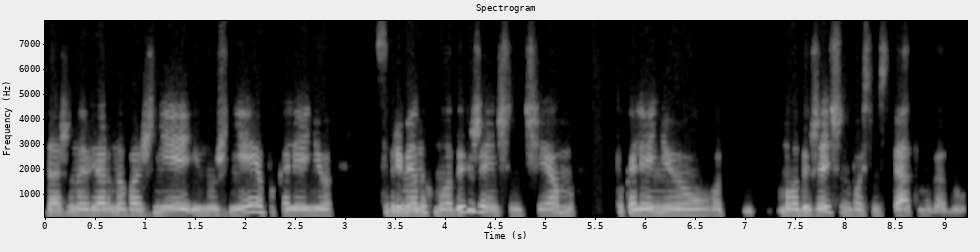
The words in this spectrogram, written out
даже, наверное, важнее и нужнее поколению современных молодых женщин, чем поколению вот, молодых женщин в 85 году.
